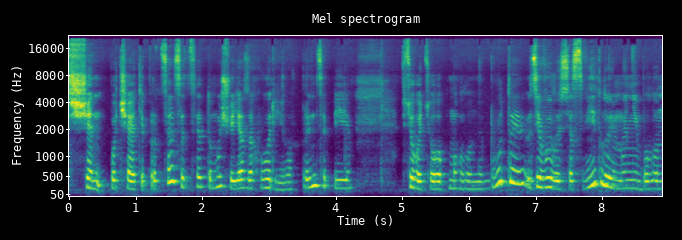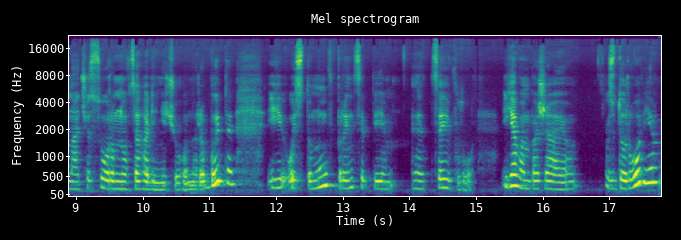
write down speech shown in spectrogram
ще початі процеси, це тому, що я захворіла. В принципі, всього цього б могло не бути. З'явилося світло, і мені було наче соромно взагалі нічого не робити. І ось тому, в принципі, е, цей влог. Я вам бажаю здоров'я,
